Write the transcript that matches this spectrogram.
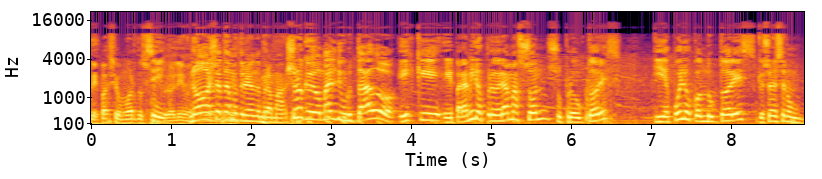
espacio muerto es Sí. un problema. No, ya estamos terminando el programa. Yo lo que veo mal de Hurtado es que eh, para mí los programas son sus productores y después los conductores, que suelen ser un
